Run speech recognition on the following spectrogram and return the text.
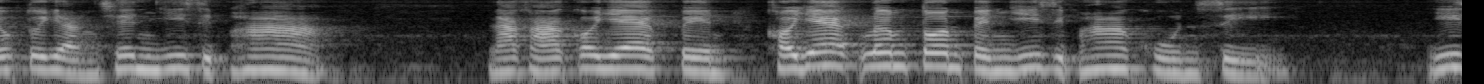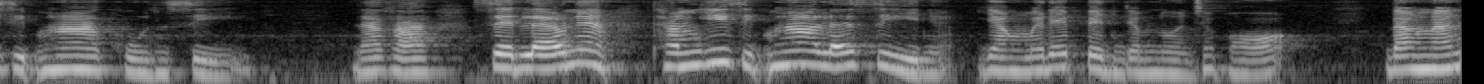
ยกตัวอย่างเช่น 25 นะคะ ก็แยกเป็นเขาแยกเริ่มต้นเป็น 25คูณ4 25คูณ4 นะคะ เสร็จแล้วเนี่ยทั้ง 25 และ 4 เนี่ยยังไม่ได้เป็นจำนวนเฉพาะ ดังนั้น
